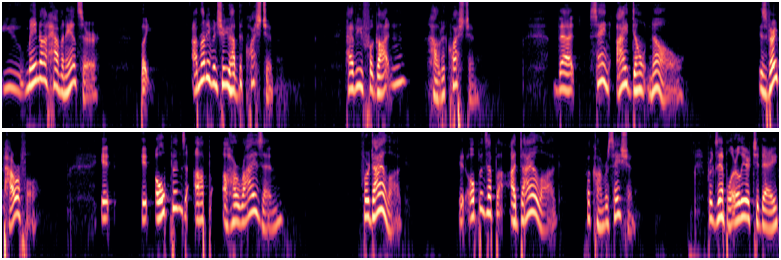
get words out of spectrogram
you may not have an answer, but I'm not even sure you have the question. Have you forgotten how to question? That saying I don't know is very powerful it it opens up a horizon for dialogue. It opens up a, dialogue for conversation. For example, earlier today,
